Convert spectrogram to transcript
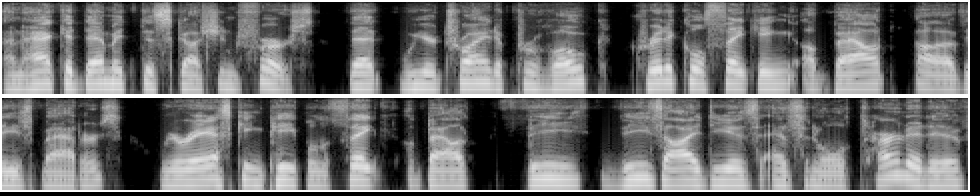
an academic discussion first, that we are trying to provoke critical thinking about uh, these matters. We're asking people to think about these, these ideas as an alternative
